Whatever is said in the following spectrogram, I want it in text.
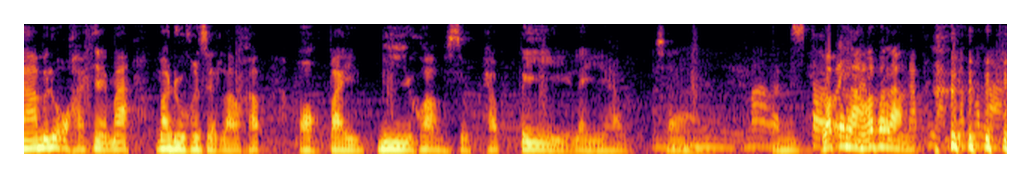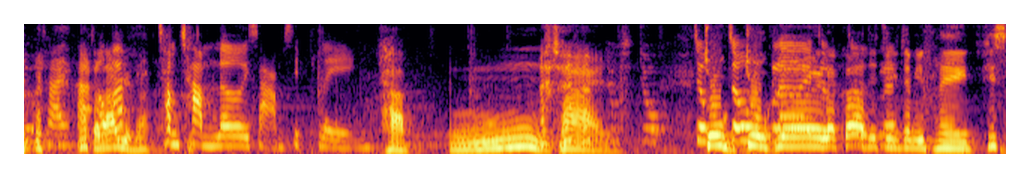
มาไม่รู้อกหักที่ไหนมามาดูคอนเสิร์ตเราครับ ออกไปมีความสุขแฮปปี้อะไรอย่างเงี้ยครับใช่ อืมมาแบบอืม story รับพลังรับพลังรับพลังรับพลังใช่ค่ะน่าจะได้อยู่นะช่ำๆเลย 30 เพลง ครับอืมใช่ จุกจุกจุกเลยจุกแล้วก็จจุริงๆ จะมีเพลงพิเศ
